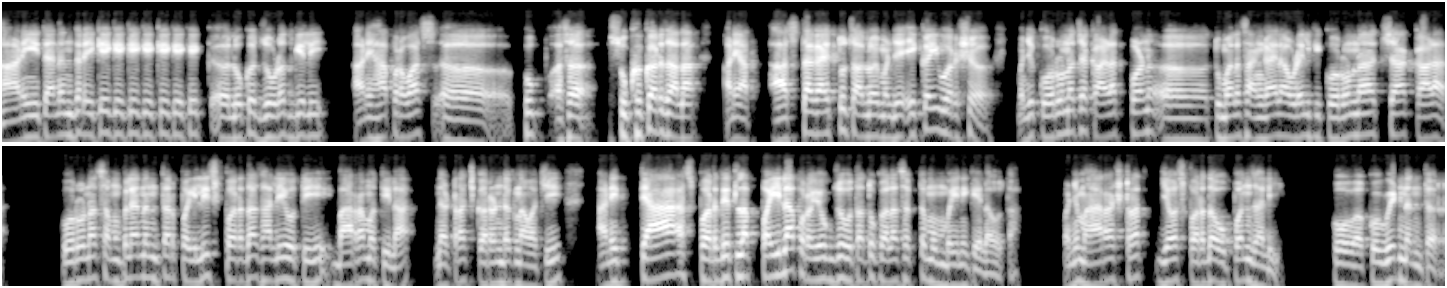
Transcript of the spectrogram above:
आणि त्यानंतर एक, एक, एक, एक, एक, एक, एक, लोक जोडत गेली. आणि हा प्रवास खूप असा सुखकर झाला. आणि आजतागायत तो चालू आहे. म्हणजे एकही वर्ष म्हणजे कोरोनाच्या काळात पण तुम्हाला सांगायला आवडेल की कोरोनाच्या काळात कोरोना संपल्यानंतर पहिली स्पर्धा झाली होती बारामतीला नटराज करंडक नावाची. आणि त्या स्पर्धेतला पहिला प्रयोग जो होता तो कलासक्त मुंबईने केला होता. म्हणजे महाराष्ट्रात जेव्हा स्पर्धा ओपन झाली कोविड नंतर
